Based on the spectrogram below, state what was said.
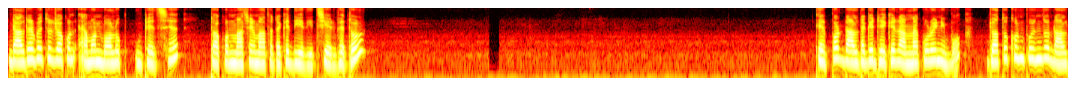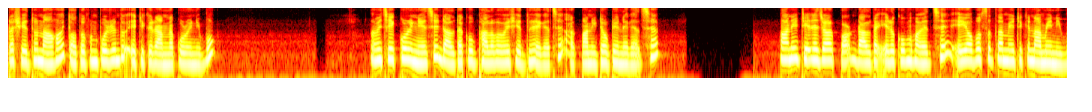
ডালটার ভেতর যখন এমন বলক উঠেছে, তখন মাছের মাথাটাকে দিয়ে দিচ্ছি এর ভেতর। এরপর ডালটাকে ঢেকে রান্না করে নিব। যতক্ষণ পর্যন্ত ডালটা সেদ্ধ না হয়, ততক্ষণ পর্যন্ত এটিকে রান্না করে নিব। আমি চেক করে নিয়েছি, ডালটা খুব ভালোভাবে সেদ্ধ হয়ে গেছে আর পানিটাও টেনে গেছে। পানি টেনে যাওয়ার পর ডালটা এরকম হয়েছে, এই অবস্থাতে আমি এটাকে নামিয়ে নিব।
